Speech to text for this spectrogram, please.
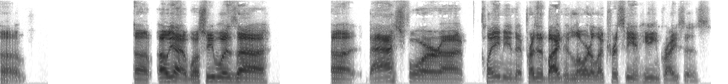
um, uh, oh yeah. Well, she was uh, uh, bashed for uh, claiming that President Biden had lowered electricity and heating prices,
